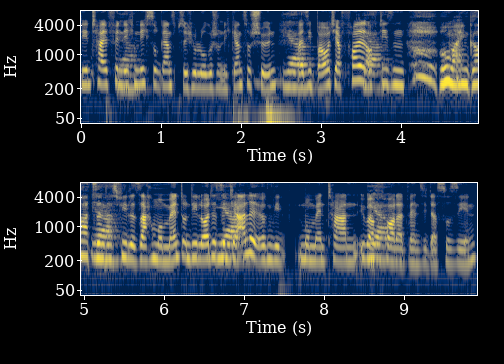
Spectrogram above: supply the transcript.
den Teil finde ja. ich nicht so ganz psychologisch und nicht ganz so schön, ja. weil sie baut ja voll auf diesen Oh mein Gott, sind das viele Sachen Moment und die Leute sind ja, alle irgendwie momentan überfordert, wenn sie das so sehen,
